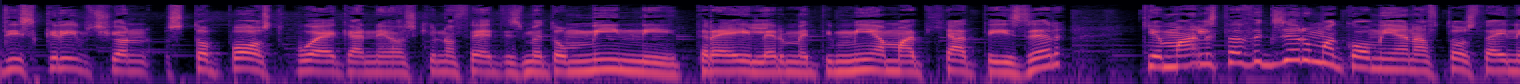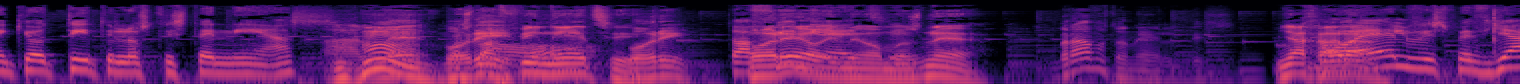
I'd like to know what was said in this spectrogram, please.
description στο post που έκανε ο σκηνοθέτης με το mini trailer με τη μία ματιά teaser και μάλιστα δεν ξέρουμε ακόμη αν αυτός θα είναι και ο τίτλος της ταινίας. Α, Μμμ, ναι, μας μπορεί. το αφήνει έτσι. Μπορεί. Το αφήνει Ωραίο έτσι. είναι όμως, ναι. Μπράβο τον Elvis. Μια Ο χαρά. Elvis, παιδιά,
